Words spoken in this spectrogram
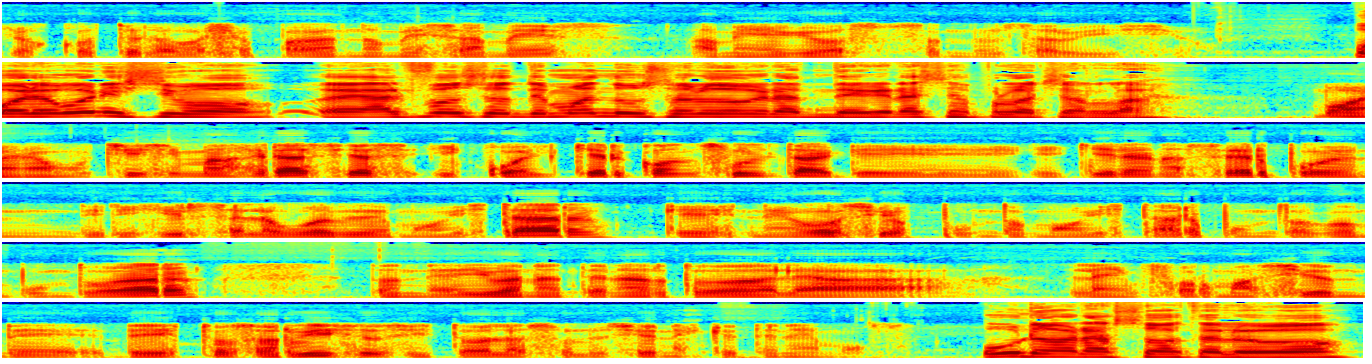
los costos los vayas pagando mes a mes a medida que vas usando el servicio. Bueno, buenísimo. Eh, Alfonso, te mando un saludo grande. Gracias por la charla. Bueno, muchísimas gracias y cualquier consulta que, que, quieran hacer pueden dirigirse a la web de Movistar, que es negocios.movistar.com.ar, donde ahí van a tener toda la, la información de, de estos servicios y todas las soluciones que tenemos. Un abrazo, hasta luego.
